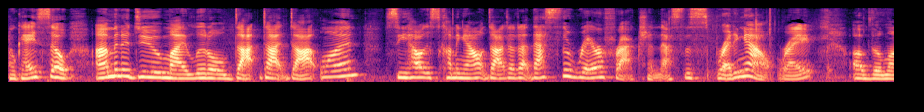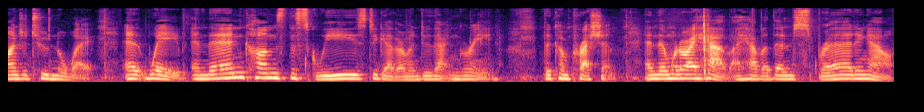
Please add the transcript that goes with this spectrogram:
Okay, so I'm to do my little dot, dot, dot one. See how it's coming out, dot, dot, dot. That's the rarefaction. That's the spreading out, right, of the longitudinal way, and wave. And then comes the squeeze together. I'm to do that in green, the compression. And then what do I have? I have a then spreading out.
